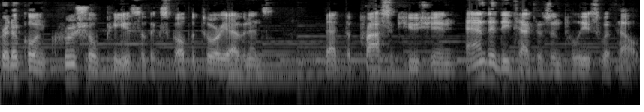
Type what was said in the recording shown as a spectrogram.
critical and crucial piece of exculpatory evidence that the prosecution and the detectives and police withheld.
